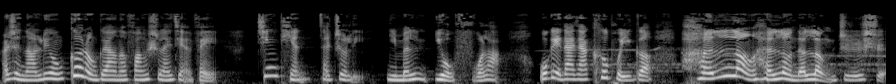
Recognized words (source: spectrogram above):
而且呢利用各种各样的方式来减肥。今天在这里你们有福了，我给大家科普一个很冷很冷的冷知识。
